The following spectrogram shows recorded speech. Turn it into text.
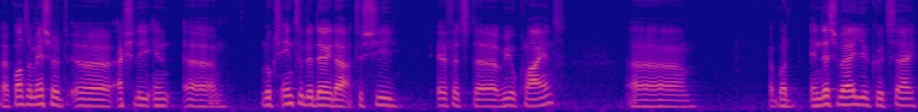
uh, quantum insert uh, actually in, um, looks into the data to see if it's the real client. Um, but in this way, you could say,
